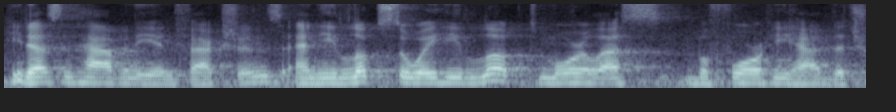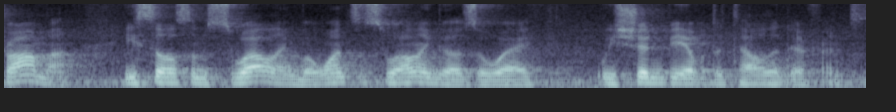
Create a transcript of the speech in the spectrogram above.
He doesn't have any infections, and he looks the way he looked more or less before he had the trauma. He still has some swelling, but once the swelling goes away, we shouldn't be able to tell the difference.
